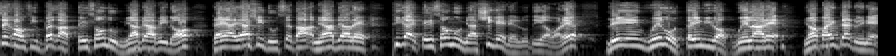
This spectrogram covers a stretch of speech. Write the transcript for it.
စစ်ကောင်စီဘက်ကတေဆုံးသူများပြားပြီးတော့ဒဏ်ရာရရှိသူစစ်သားအများပြားလဲထိခိုက်တေဆုံးမှုများရှိခဲ့တယ်လို့သိရပါတယ်လေရင်ကွင်းကိုတိမ့်ပြီးတော့ဝင်လာတဲ့မြောက်ပိုင်းတပ်တွေနဲ့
